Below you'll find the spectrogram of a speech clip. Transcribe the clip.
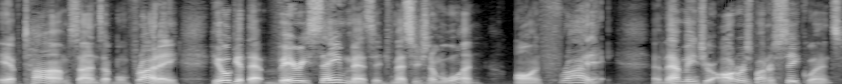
If Tom signs up on Friday, he'll get that very same message, message number one, on Friday. And that means your autoresponder sequence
